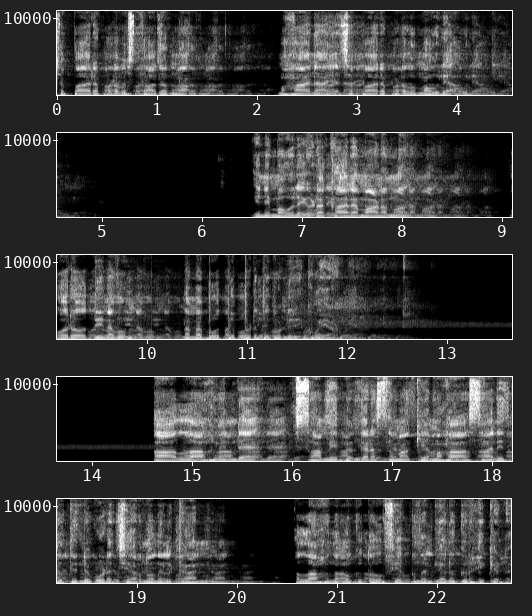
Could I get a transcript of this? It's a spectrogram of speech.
ചപ്പാരപ്പടവ് സ്ഥാതെന്ന മഹാനായ ചപ്പാരപ്പടവ് മൗല. ഇനി മൗലയുടെ കാലമാണെന്ന് ഓരോ ദിനവും നമ്മെ ബോധ്യപ്പെടുത്തിക്കൊണ്ടിരിക്കുകയാണ്. ആ അള്ളാഹുവിന്റെ സാമീപ്യം കരസ്ഥമാക്കിയ മഹാസാന്നിധ്യത്തിന്റെ കൂടെ ചേർന്നു നിൽക്കാൻ അള്ളാഹു നമുക്ക് തൗഫീഖ് നൽകി അനുഗ്രഹിക്കട്ടെ.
